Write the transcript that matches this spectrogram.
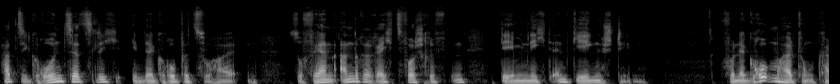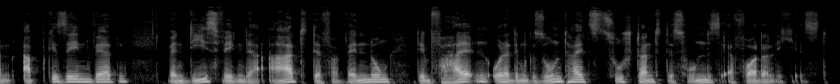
hat sie grundsätzlich in der Gruppe zu halten, sofern andere Rechtsvorschriften dem nicht entgegenstehen. Von der Gruppenhaltung kann abgesehen werden, wenn dies wegen der Art der Verwendung, dem Verhalten oder dem Gesundheitszustand des Hundes erforderlich ist.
